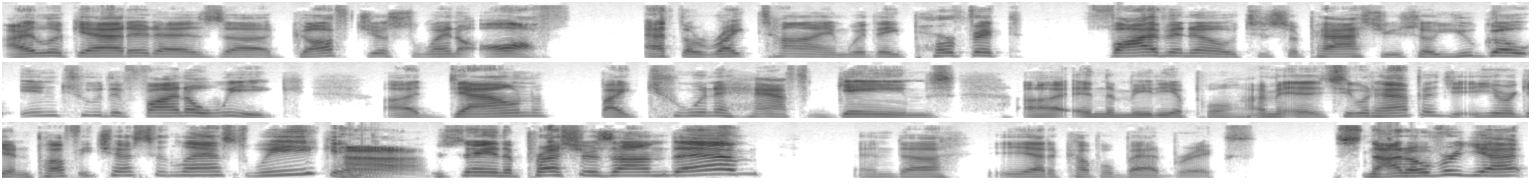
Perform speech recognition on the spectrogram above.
I look at it as uh, Guff just went off at the right time with a perfect 5 and 0 to surpass you. So you go into the final week uh, down by two and a half games uh, in the media pool. I mean, see what happened? You, you were getting puffy chested last week, and ah. you're saying the pressure's on them, and uh, you had a couple bad breaks. It's not over yet.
